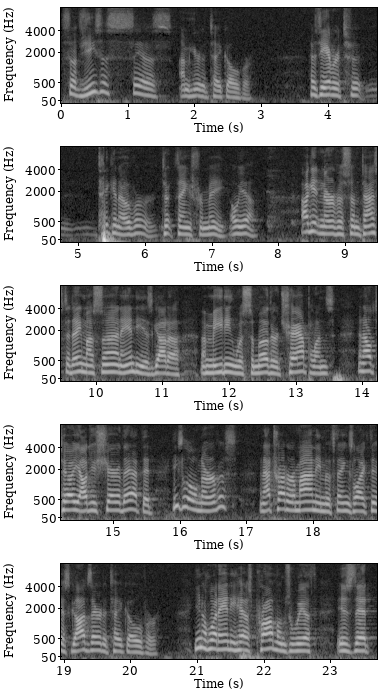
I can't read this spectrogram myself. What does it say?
So if Jesus says, I'm here to take over, has he ever t- taken over or took things from me? Oh, yeah. I get nervous sometimes. Today, my son Andy has got a, a meeting with some other chaplains, and I'll tell you, I'll just share that, that he's a little nervous, and I try to remind him of things like this God's there to take over. You know what Andy has problems with is that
